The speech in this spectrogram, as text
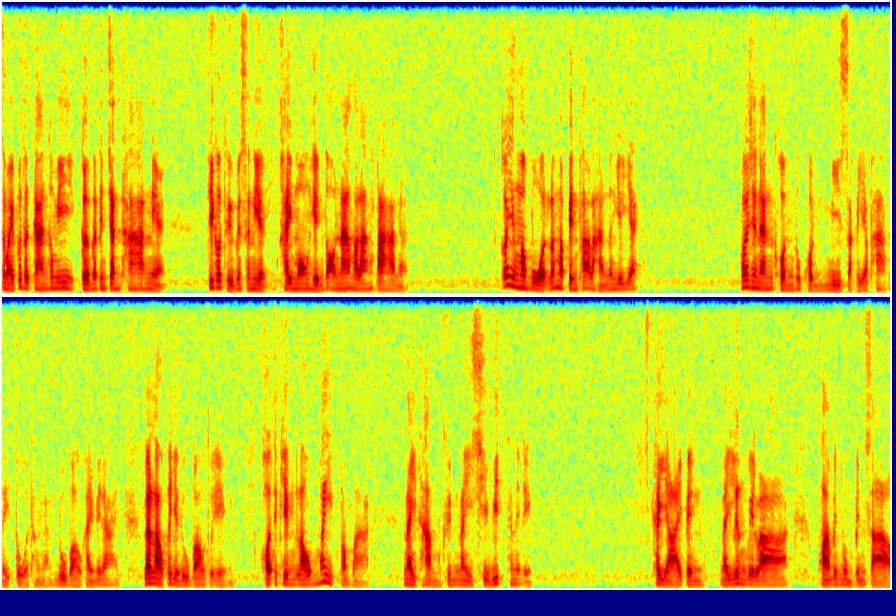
สมัยพุทธกาลก็มีเกิดมาเป็นจันทานเนี่ย ที่เขาถือเป็นเสนียดใครมองเห็นต้องเอาน้ำมาล้างตาน่ะก็ยังมาบวชแล้วมาเป็นพระอรหันต์ตั้งเยอะแยะ เพราะฉะนั้นคนทุกคนมีศักยภาพในตัวทั้งนั้น ดูเบาใครไม่ได้ แล้วเราก็อย่าดูเบาตัวเอง ขอแต่เพียงเราไม่ประมาทในธรรมคือในชีวิตเท่านั้นเอง ขยายเป็นในเรื่องเวลา ความเป็นหนุ่มเป็นสาว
